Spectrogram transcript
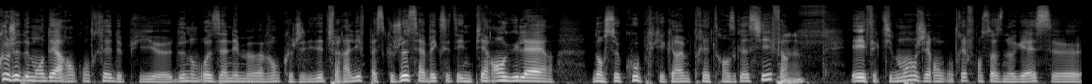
que je demandais à rencontrer depuis euh, de nombreuses années, même avant que j'ai l'idée de faire un livre, parce que je savais que c'était une pierre angulaire dans ce couple qui est quand même très transgressif. Mhm. Et effectivement, j'ai rencontré Françoise Nogues euh,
